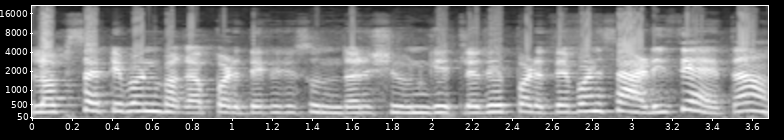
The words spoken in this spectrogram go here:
लॉफ्टसाठी पण बघा पडदे कसे सुंदर शिवून घेतले ते पडदे पण साडीचे आहेत हा.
